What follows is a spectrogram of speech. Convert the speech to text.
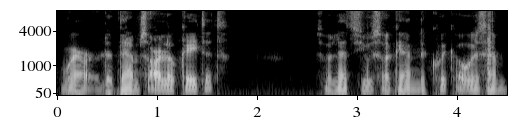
where the dams are located. So let's use again the quick OSM.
